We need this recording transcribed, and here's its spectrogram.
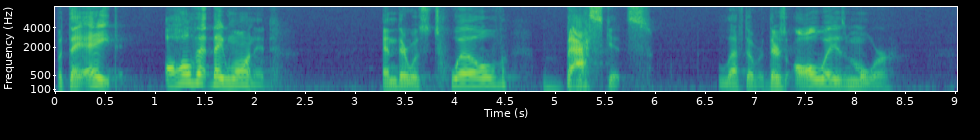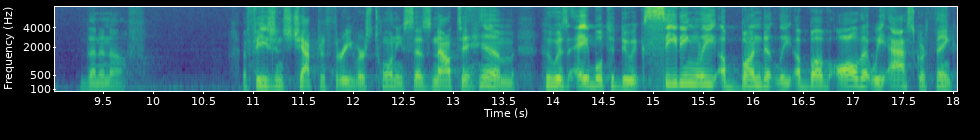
But they ate all that they wanted, and there was 12 baskets left over. There's always more than enough. Ephesians chapter 3 verse 20 says now to him who is able to do exceedingly abundantly above all that we ask or think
